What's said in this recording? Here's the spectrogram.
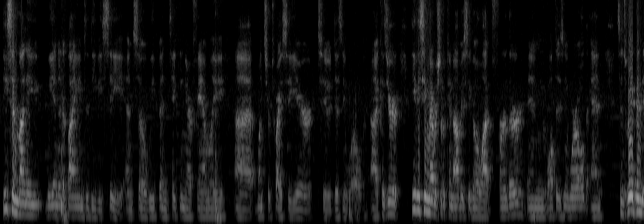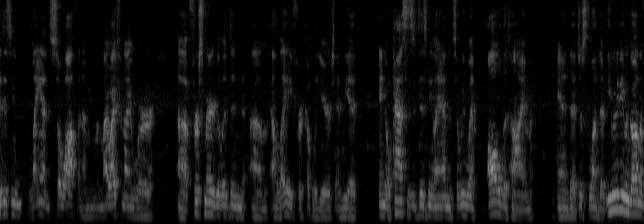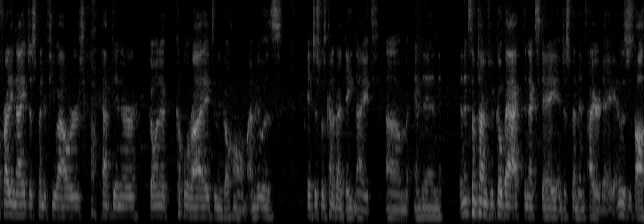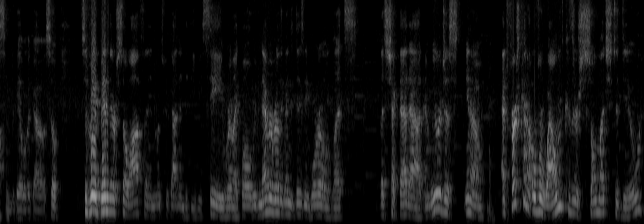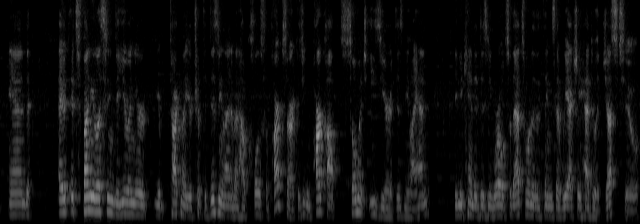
decent money. We ended up buying into DVC, and so we've been taking our family uh, once or twice a year to Disney World because uh, your DVC membership can obviously go a lot further in Walt Disney World. And since we have been to Disneyland so often, I mean, when my wife and I were uh, first married, we lived in um, LA for a couple of years, and we had annual passes at Disneyland, and so we went all the time and uh, just loved it. We would even go on a Friday night, just spend a few hours, have dinner, go on a couple of rides, and then go home. I mean, it was, it just was kind of our date night. Um, and then, and then sometimes we'd go back the next day and just spend the entire day, and it was just awesome to be able to go. So, since we had been there so often, once we got into DVC, we're like, well, we've never really been to Disney World. Let's let's check that out. And we were just, you know, at first kind of overwhelmed because there's so much to do. And it, it's funny listening to you and you're you're talking about your trip to Disneyland about how close the parks are because you can park hop so much easier at Disneyland than you can to Disney World. So that's one of the things that we actually had to adjust to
